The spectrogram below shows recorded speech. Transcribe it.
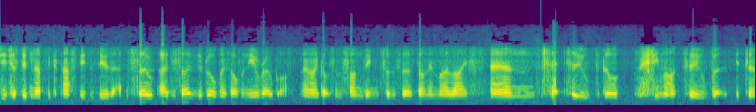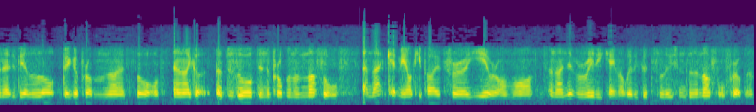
she just didn't have the capacity to do that. So I decided to build myself a new robot and I got some funding for the first time in my life and set two to build Lucy Mark II, but it turned out to be a lot bigger problem than I had thought. And I got absorbed in the problem of muscles, and that kept me occupied for a year or more. And I never really came up with a good solution to the muscle problem.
